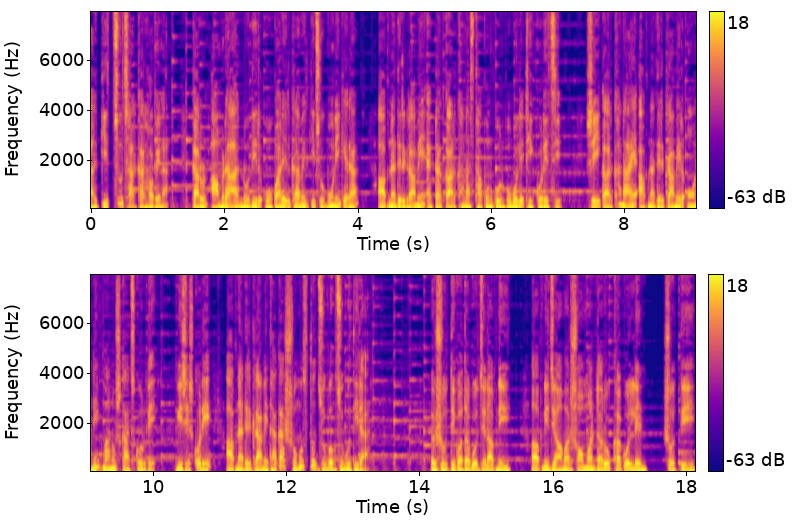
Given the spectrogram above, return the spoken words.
আর কিচ্ছু ছাড়কার হবে না, কারণ আমরা নদীর ওপারের গ্রামের কিছু বণিকেরা আপনাদের গ্রামে একটা কারখানা স্থাপন করব বলে ঠিক করেছি। সেই কারখানায় আপনাদের গ্রামের অনেক মানুষ কাজ করবে, বিশেষ করে আপনাদের গ্রামে থাকা সমস্ত যুবক যুবতীরা সত্যি কথা বলছেন আপনি? আপনি যে আমার সম্মানটা রক্ষা করলেন, সত্যি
